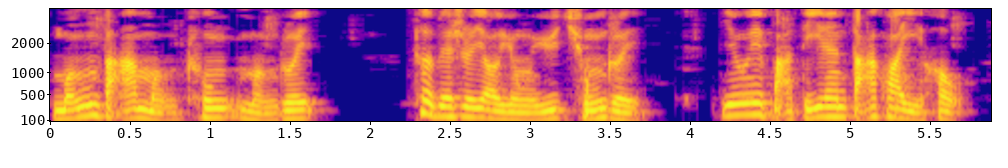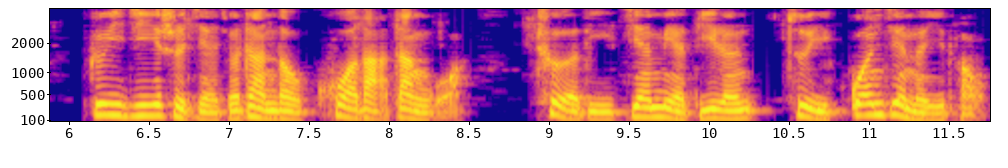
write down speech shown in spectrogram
猛打猛冲猛追，特别是要勇于穷追，因为把敌人打垮以后，追击是解决战斗、扩大战果、彻底歼灭敌人最关键的一招。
